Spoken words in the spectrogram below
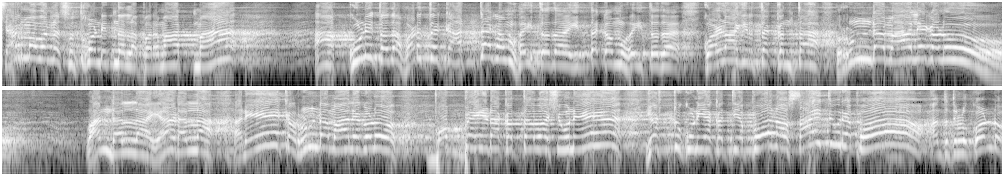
ಚರ್ಮವನ್ನ ಸುತ್ತಕೊಂಡಿದ್ನಲ್ಲ ಪರಮಾತ್ಮ ಆ ಕುಣಿತದ ಹೊಡೆತಕ್ಕೆ ಅತ್ತಗಮ್ ಹೋಯ್ತದ ಇತ್ತಕಮ್ ಹೋಯ್ತದ, ಕೊಳ್ಳಾಗಿರ್ತಕ್ಕಂಥ ರುಂಡ ಮಾಲೆಗಳು ಒಂದಲ್ಲ, ಎರಡಲ್ಲ, ಅನೇಕ ರುಂಡ ಮಾಲೆಗಳು ಬೊಬ್ಬೆ ಇಡಕತ್ತವ ಶಿವನೇ. ಎಷ್ಟು ಕುಣಿಯ ಕತ್ತಿಯಪ್ಪೋ ನಾವು ಸಾಯ್ತೀವ್ರಪ್ಪೋ ಅಂತ ತಿಳ್ಕೊಂಡು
